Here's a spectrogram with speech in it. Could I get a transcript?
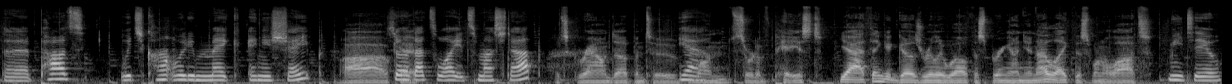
the parts which can't really make any shape. Ah, okay. So that's why it's mashed up. It's ground up into Yeah. one sort of paste. Yeah, I think it goes really well with the spring onion. I like this one a lot. Me too.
